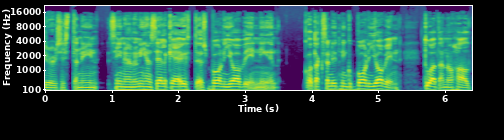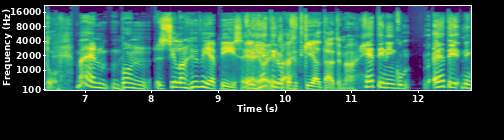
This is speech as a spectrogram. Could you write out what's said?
Jerseystä, niin siinähän on ihan selkeä yhteys Bon Joviin, niin otatko nyt niin kuin Bon Jovin tuotannon haltuun? Mä en Bon, silloin hyviä biisejä Eli heti joitain. rupesit kieltäytymään. Heti niin kuin heti niin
